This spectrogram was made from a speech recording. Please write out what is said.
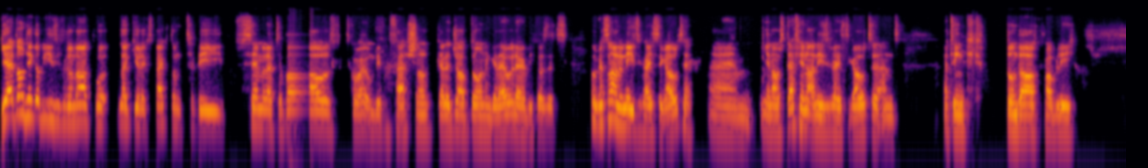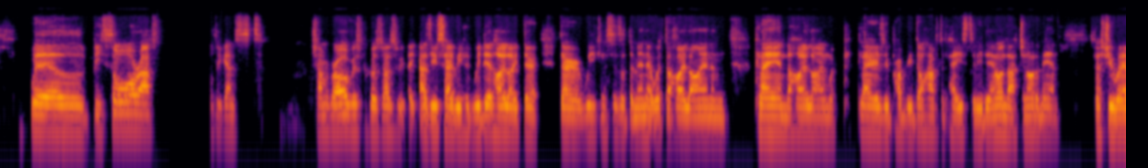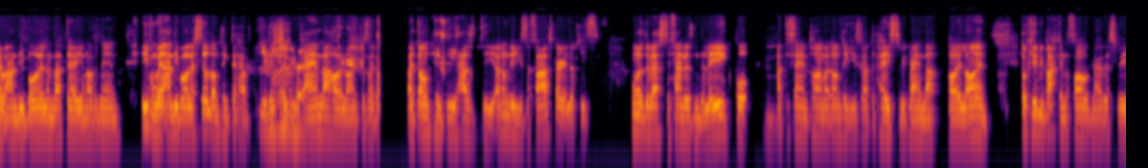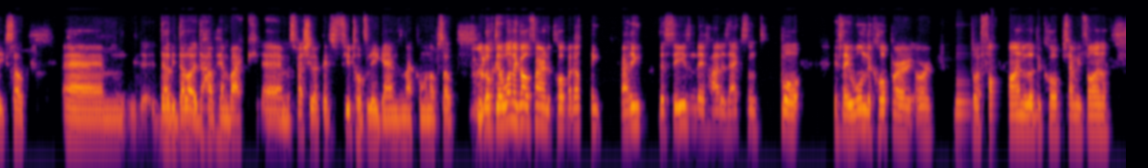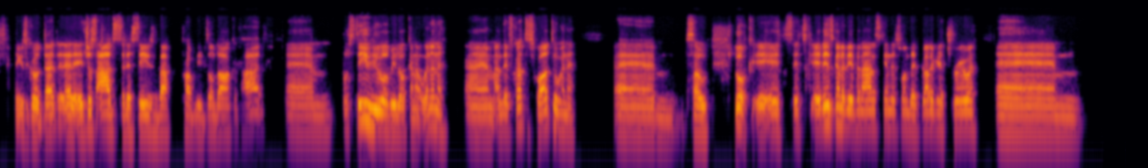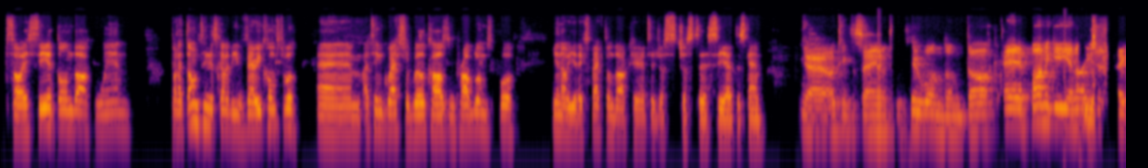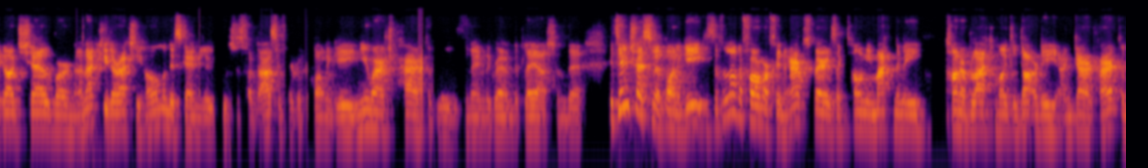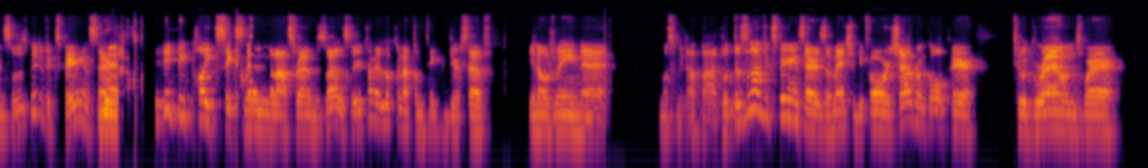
Yeah, I don't think it'll be easy for Dundalk, but like you'd expect them to be similar to Bohs, to go out and be professional, get a job done and get out of there because it's look, it's not an easy place to go to. Um, you know, it's definitely not an easy place to go to, and I think Dundalk probably will be sore after against Shamrock Rovers because, as we, as you said, we we did highlight their their weaknesses at the minute with the high line and playing the high line with players who probably don't have the pace to be doing that. You know what I mean? Especially without Andy Boyle and that there. You know what I mean? Even with Andy Boyle, I still don't think they'd have they should be playing that high line because I don't I don't think he has the I don't think he's a fast player. Look, he's one of the best defenders in the league. But hmm. at the same time, I don't think he's got the pace to be playing that high line. Look, he'll be back in the fold now this week, so um, they'll be delighted to have him back. Um, especially like there's a few tough league games and that coming up. So look, they want to go far in the cup. I don't think I think the season they've had is excellent, but if they won the cup or, or to a final of the cup semi final, I think it's good. That it just adds to the season that probably Dundalk have had. Um, but Stevie will be looking at winning it, um, and they've got the squad to win it. Um, so look, it's it's it is going to be a banana skin. This one they've got to get through it. Um, so I see a Dundalk win, but I don't think it's going to be very comfortable. Um, I think Wexford will cause them problems, but you know you'd expect Dundalk here to just just to see out this game. Yeah, I think the same. 2 1 Dundalk. Uh, Bonagee United take on Shelbourne. And actually, they're actually home in this game, Luke, which is fantastic for Bonagee. New Arch Park, I believe, is the name of the ground they play at. And uh, it's interesting with Bonagee because there's a lot of former Finn Harps players like Tony McNamee, Connor Black, Michael Doherty, and Gareth Harkin. So there's a bit of experience there. Yeah. They did beat Pike 6 0 in the last round as well. So you're kind of looking at them thinking to yourself, you know what I mean? Uh, mustn't be that bad. But there's a lot of experience there, as I mentioned before. And Shelbourne go up here to a ground where,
